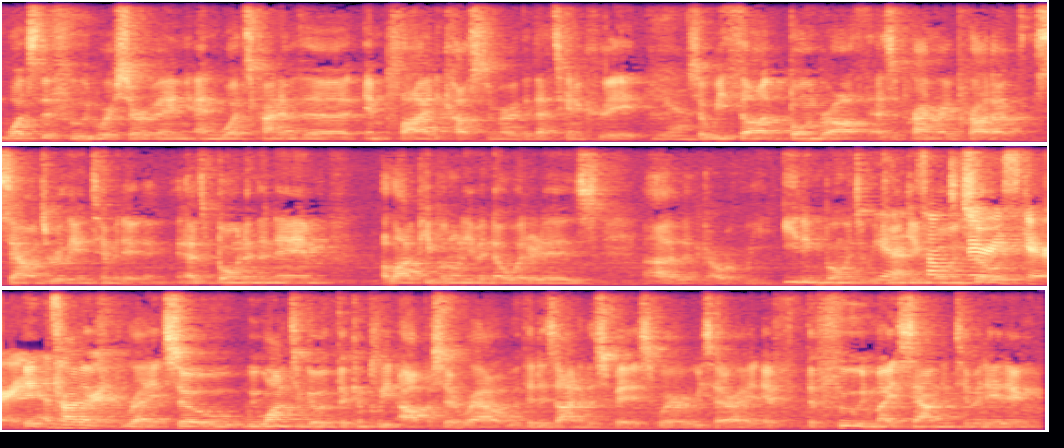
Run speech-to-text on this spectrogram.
what's the food we're serving and what's kind of the implied customer that that's going to create. Yeah. So we thought bone broth as a primary product sounds really intimidating. It has bone in the name. A lot of people don't even know what it is. Uh, like, are we eating bones? Are we Yeah, it drinking sounds bones? very scary It kind of right. So we wanted to go the complete opposite route with the design of the space, where we said, all right, if the food might sound intimidating,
